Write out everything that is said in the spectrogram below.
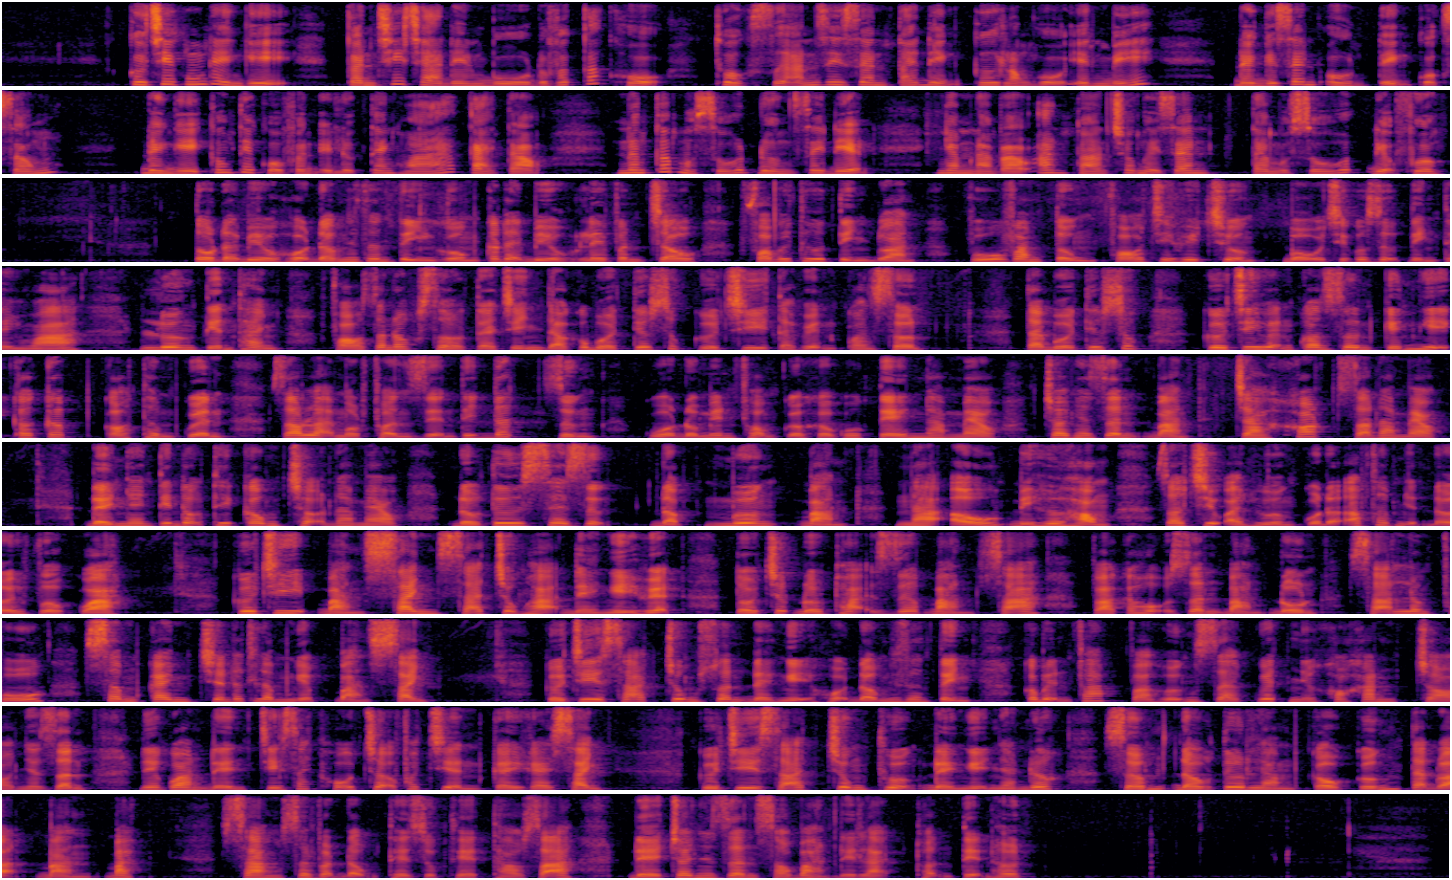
Cử tri cũng đề nghị cần chi trả đền bù đối với các hộ thuộc dự án di dân tái định cư lòng hồ Yên Mỹ để người dân ổn định cuộc sống. Đề nghị công ty cổ phần điện lực Thanh Hóa cải tạo, nâng cấp một số đường dây điện nhằm đảm bảo an toàn cho người dân tại một số địa phương. Tổ đại biểu Hội đồng Nhân dân tỉnh gồm các đại biểu Lê Văn Châu, Phó Bí thư tỉnh đoàn, Vũ Văn Tùng, Phó Chỉ huy trưởng Bộ Chỉ huy dự tỉnh Thanh Hóa, Lương Tiến Thành, Phó Giám đốc Sở Tài chính đã có buổi tiếp xúc cử tri tại huyện Quan Sơn. Tại buổi tiếp xúc, cử tri huyện Quan Sơn kiến nghị các cấp có thẩm quyền giao lại một phần diện tích đất rừng của đồn biên phòng cửa khẩu quốc tế Nam Mèo cho nhân dân bản Cha Khót, xã Nam Mèo. Đẩy nhanh tiến độ thi công chợ Nam Mèo, đầu tư xây dựng đập mương bản Na Ấu bị hư hỏng do chịu ảnh hưởng của đợt áp thấp nhiệt đới vừa qua cử tri bản Xanh, xã Trung Hạ đề nghị huyện tổ chức đối thoại giữa bản xã và các hộ dân bản Đôn, xã Lâm Phú, xâm canh trên đất lâm nghiệp bản Xanh. Cử tri xã Trung Xuân đề nghị Hội đồng Nhân dân tỉnh có biện pháp và hướng giải quyết những khó khăn cho nhân dân liên quan đến chính sách hỗ trợ phát triển cây gai xanh. Cử tri xã Trung Thượng đề nghị nhà nước sớm đầu tư làm cầu cứng tại đoạn bản Bắc sang sân vận động thể dục thể thao xã để cho nhân dân sáu bản đi lại thuận tiện hơn.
